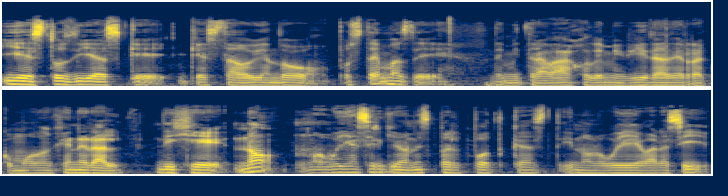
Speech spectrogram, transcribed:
y estos días que, que he estado viendo pues temas de de mi trabajo, de mi vida, de reacomodo en general, dije, no, no voy a hacer guiones para el podcast y no lo voy a llevar así.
